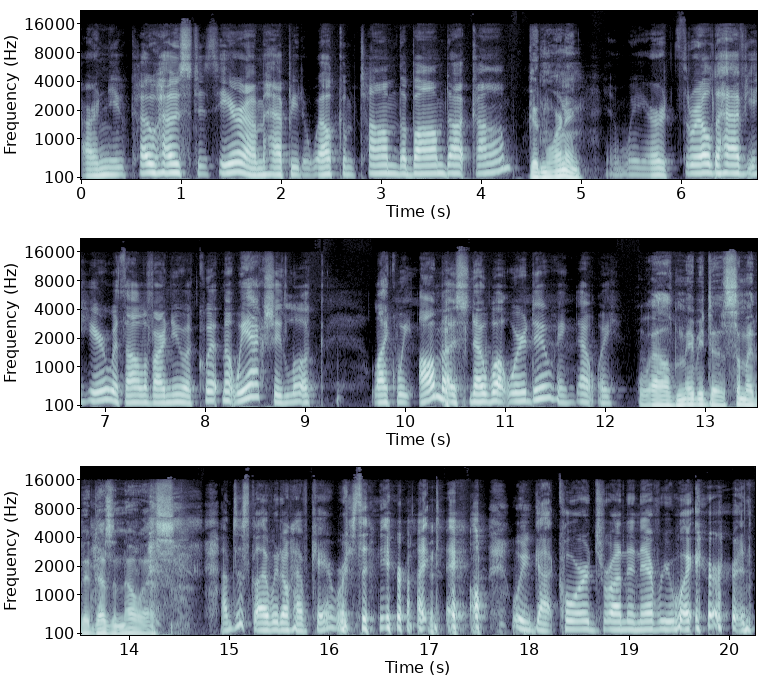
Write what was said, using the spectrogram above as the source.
our new co host is here. I'm happy to welcome TomTheBomb.com. Good morning. And we are thrilled to have you here with all of our new equipment. We actually look like we almost know what we're doing, don't we? Well, maybe to somebody that doesn't know us. I'm just glad we don't have cameras in here right now. We've got cords running everywhere, and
